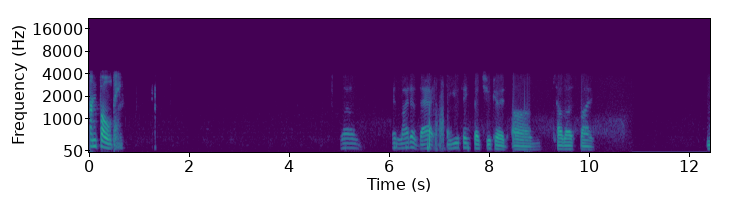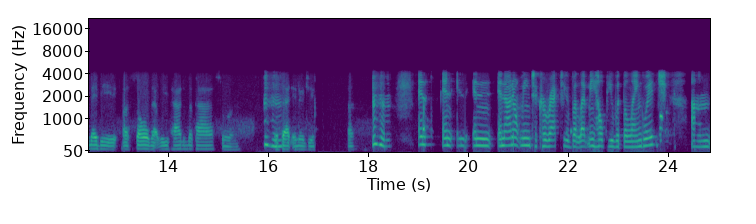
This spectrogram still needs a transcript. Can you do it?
unfolding. Well, in light of that, do you think that you could um, tell us, like, maybe a soul that we've had in the past, or Mhm. with that energy? hmm And, and and and and I don't mean to correct you, but let me help you with the language, um,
